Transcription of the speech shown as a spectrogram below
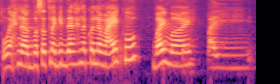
واحنا اتبسطنا جدا احنا كنا معاكم. bye bye. bye.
